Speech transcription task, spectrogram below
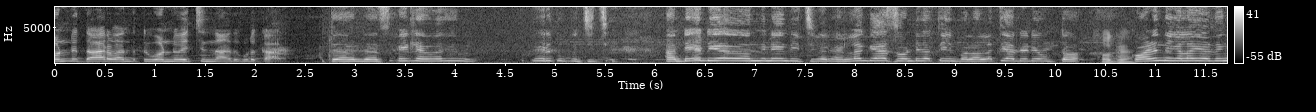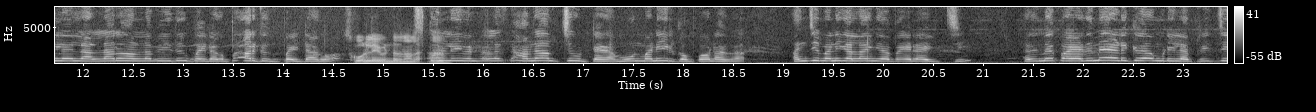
ஒன்று தாரம் வந்துட்டு ஒன்று வச்சிருந்தேன் அது கூட காணும். அந்த சைடில் நெருப்பு பிடிச்சிச்சு. அப்படியே அப்படியே வந்து நேர்ந்துச்சு வேறு எல்லாம் கேஸ் ஒண்டி தான் தீன் போகிறோம் எல்லாத்தையும் அப்படியே அப்படியே விட்டோம். குழந்தைங்களாம் எதுங்களே இல்லை. எல்லாரும் எல்லாம் இதுக்கு போயிட்டாங்க. பார்க்குக்கு போயிட்டாங்க. ஸ்கூல் லீவுன்றதுனால ஸ்கூல் லீவுனால நான் தான் அமுச்சு விட்டேன். மூணு மணி இருக்கும் போனாங்க. அஞ்சு மணிக்கெல்லாம் இங்கே ஃபயர் ஆயிடுச்சு. எதுவுமே இப்போ எதுவுமே எடுக்கவே முடியல. ஃப்ரிட்ஜு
